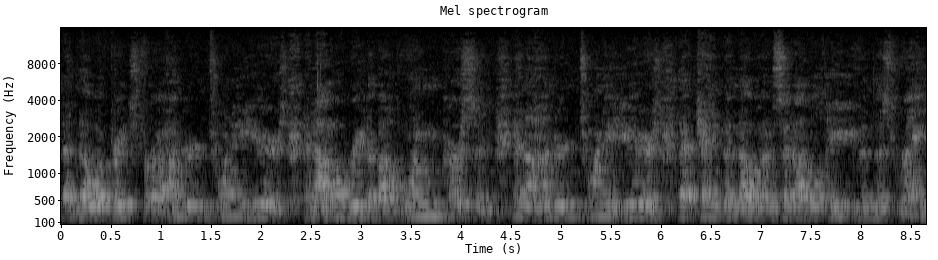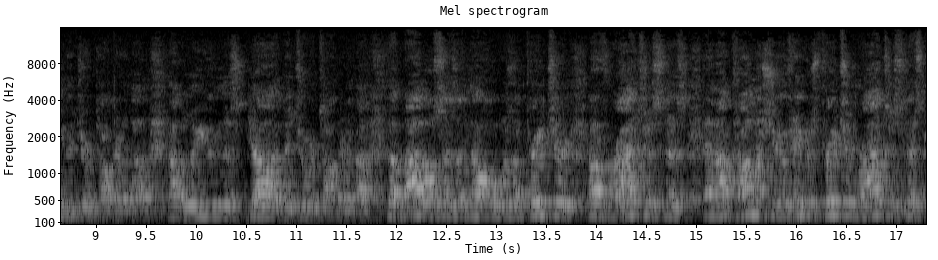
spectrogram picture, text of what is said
that Noah preached for 120 years. And I don't read about one person in 120 years that came to Noah and said, I believe in this rain that you're talking about. I believe in this God that you're talking about. The Bible says that Noah was a preacher of righteousness. And I promise you, if he was preaching righteousness,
